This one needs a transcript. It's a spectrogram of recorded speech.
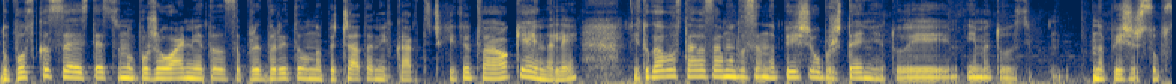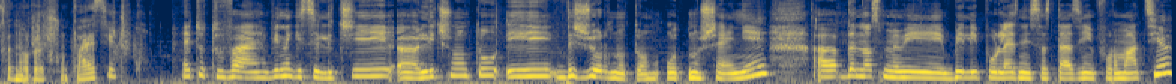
Допуска се естествено пожеланията да са предварително напечатани в картичките. Това е окей, okay, нали? И тогава остава само да се напише обращението и името да си напишеш собственоръчно. Това е всичко. Ето това е. Винаги се личи а, личното и дежурното отношение. А, дано сме ми били полезни с тази информация.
